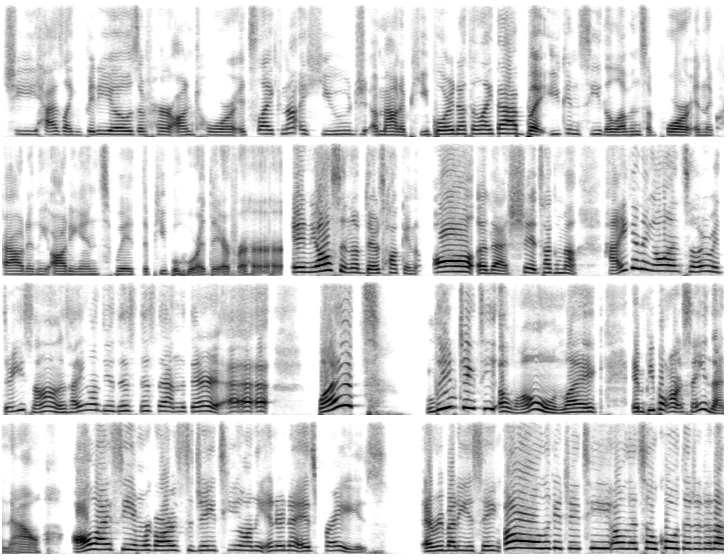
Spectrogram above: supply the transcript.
She has like videos of her on tour. It's like not a huge amount of people or nothing like that, but you can see the love and support in the crowd and the audience with the people who are there for her. And y'all sitting up there talking all of that shit, talking about how you gonna go on tour with three songs? How you gonna do this, this, that, and the third? Uh, uh, uh. What? leave JT alone. Like, and people aren't saying that now. All I see in regards to JT on the internet is praise everybody is saying, "Oh, look at JT! Oh, that's so cool!" Da da da da.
